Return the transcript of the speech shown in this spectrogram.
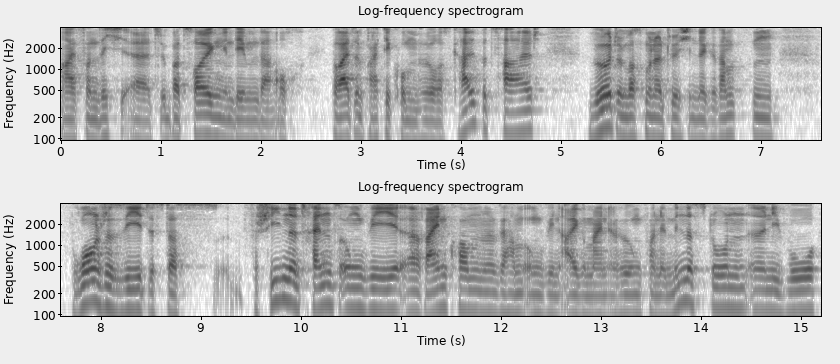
mal von sich äh, zu überzeugen, indem da auch bereits im Praktikum ein höheres Gehalt bezahlt wird. Und was man natürlich in der gesamten Branche sieht, ist, dass verschiedene Trends irgendwie äh, reinkommen. Wir haben irgendwie eine allgemeine Erhöhung von dem Mindestlohnniveau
